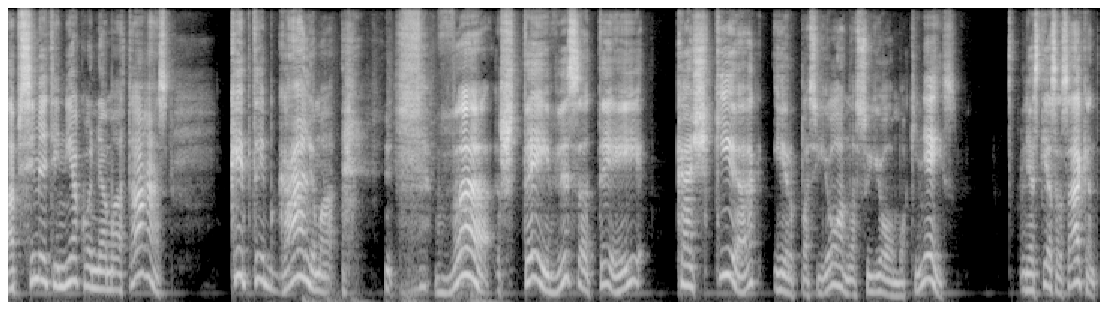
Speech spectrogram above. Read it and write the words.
apsimeti nieko nematas, kaip taip galima. Va, štai visa tai kažkiek ir pas Joną su jo mokiniais. Nes tiesą sakant,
